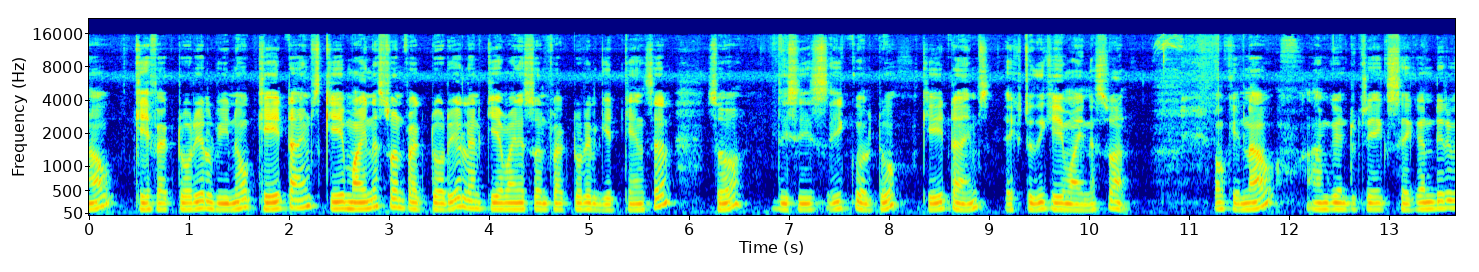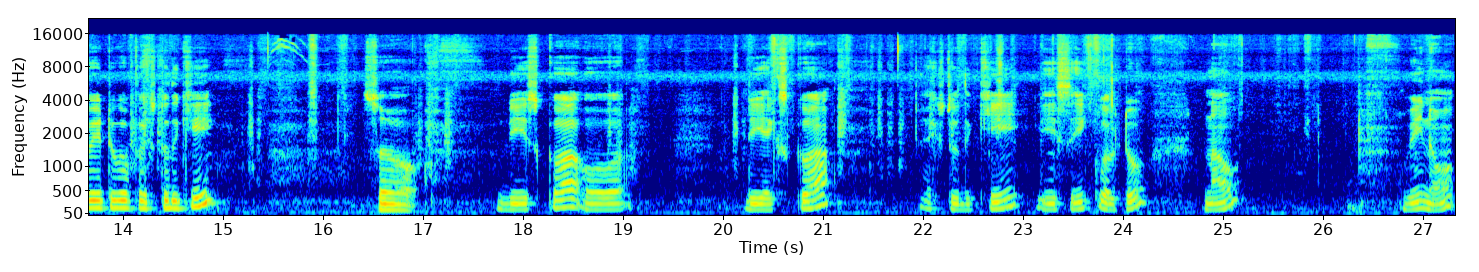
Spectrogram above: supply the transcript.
now k factorial we know k times k minus 1 factorial and k minus 1 factorial get cancelled. So this is equal to k times x to the k minus 1 okay now I'm going to take second derivative of x to the k so d square over dx square x to the k is equal to now we know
